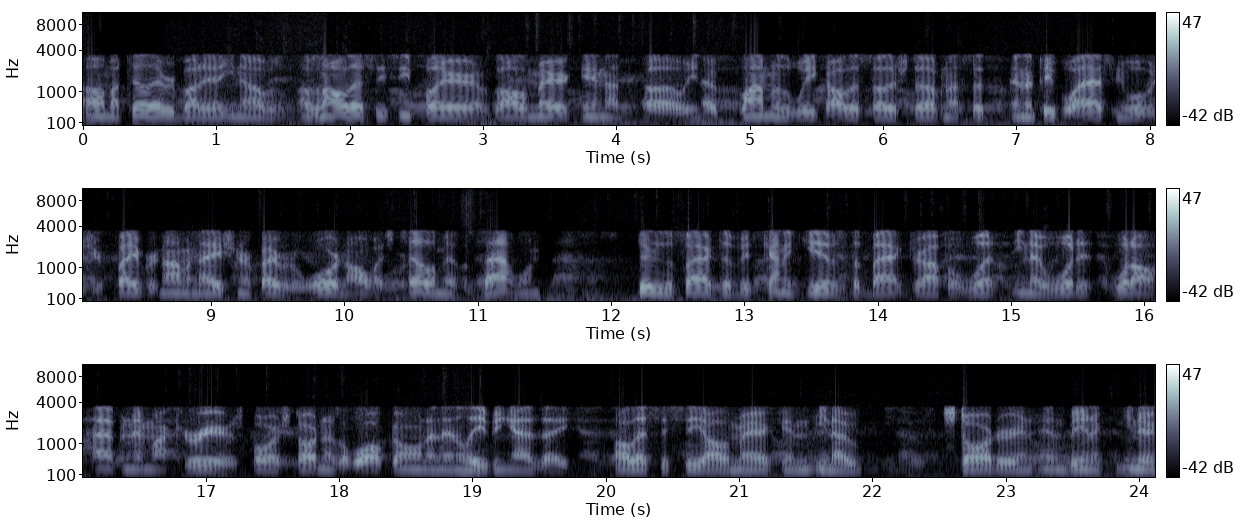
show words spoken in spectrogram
um, I tell everybody, you know, I was I was an All SEC player, I was All American, I, uh, you know, Lineman of the Week, all this other stuff, and I said, and then people ask me what was your favorite nomination or favorite award, and I always tell them it was that one, due to the fact of it kind of gives the backdrop of what you know what it what all happened in my career as far as starting as a walk on and then leaving as a All SEC, All American, you know, starter and, and being a you know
